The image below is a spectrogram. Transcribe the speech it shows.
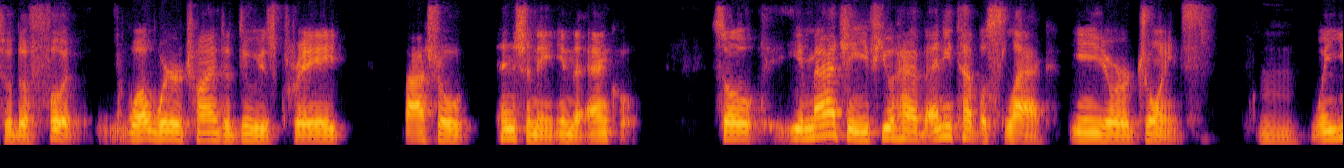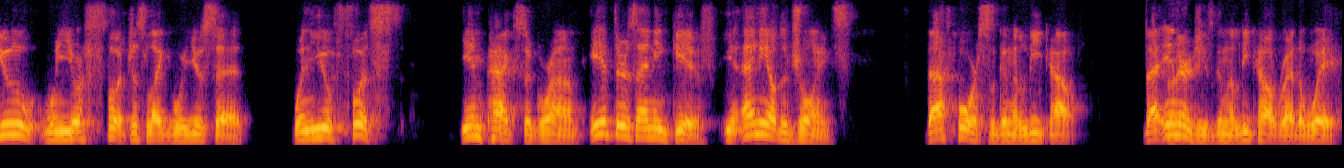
to the foot, what we're trying to do is create fascial tensioning in the ankle. So imagine if you have any type of slack in your joints. Mm. When you when your foot, just like what you said, when your foot impacts the ground, if there's any give in any of the joints, that force is going to leak out. That right. energy is going to leak out right away.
